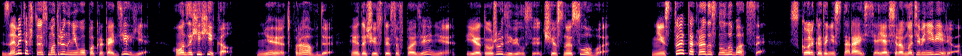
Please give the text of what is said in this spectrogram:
Заметив, что я смотрю на него по крокодилье, он захихикал. Нет, правда, это чистое совпадение. Я тоже удивился, честное слово. Не стоит так радостно улыбаться. Сколько ты ни старайся, я все равно тебе не верю.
